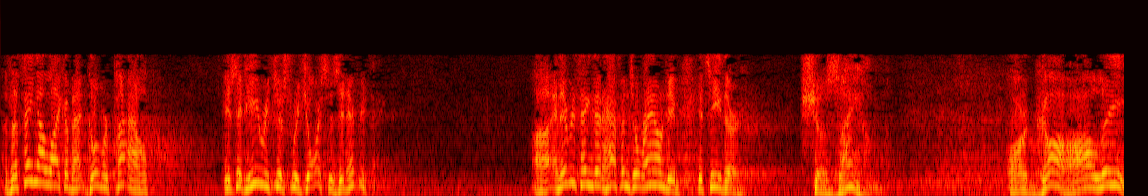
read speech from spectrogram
The thing I like about Gomer Pyle is that he just rejoices in everything. Uh, and everything that happens around him, it's either Shazam or golly.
